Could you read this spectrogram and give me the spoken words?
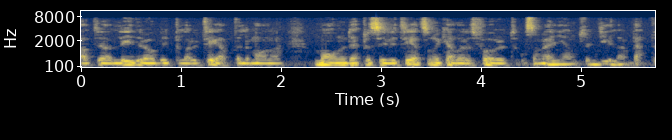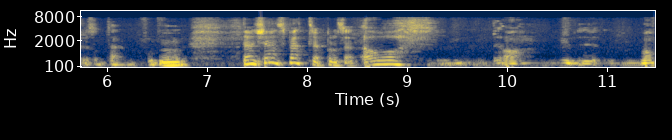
att jag lider av bipolaritet eller mano, manodepressivitet som det kallades förut och som jag egentligen gillar bättre som term fortfarande. Mm. Den känns bättre på något sätt. Ja, ja man,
